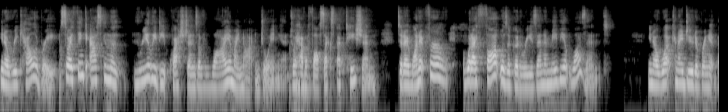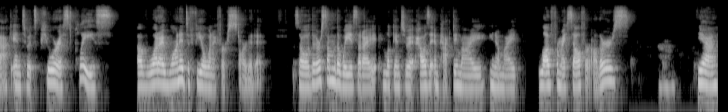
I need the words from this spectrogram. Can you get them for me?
you know recalibrate? So i think asking the really deep questions of why am i not enjoying it? Do i have a false expectation? Did i want it for what i thought was a good reason and maybe it wasn't? You know what can i do to bring it back into its purest place of what i wanted to feel when i first started it so there are some of the ways that I look into it. How is it impacting my, you know, my love for myself or others? Yeah,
